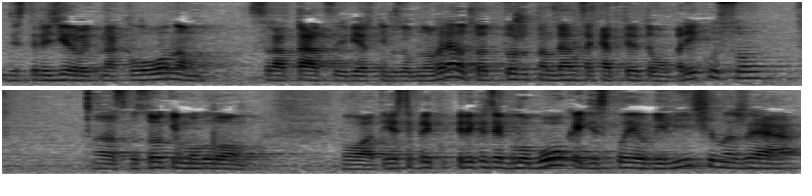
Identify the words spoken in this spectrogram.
дистализировать наклоном с ротацией верхнего зубного ряда, то тоже тенденция к открытому прикусу э, с высоким углом. Вот. Если перекрытие глубокое, дисплей увеличено же,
